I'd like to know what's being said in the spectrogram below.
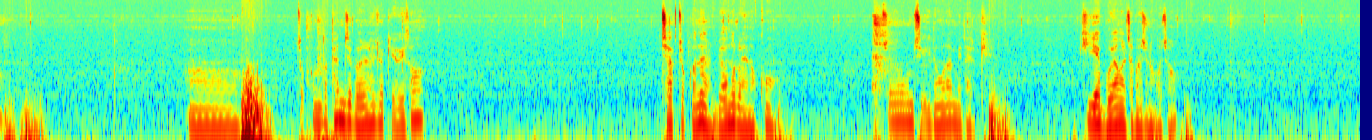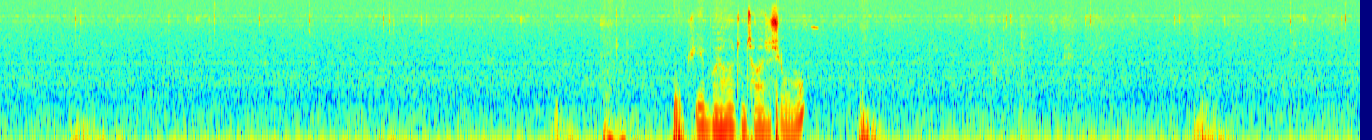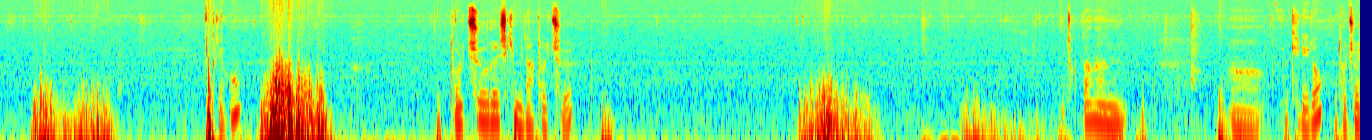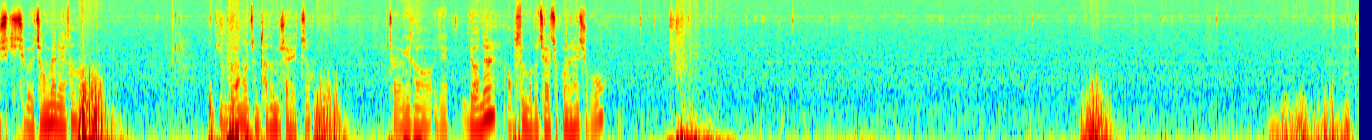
어, 조금 더 편집을 해줄게요. 여기서 제약 조건을 면으로 해놓고 조금씩 이동을 합니다. 이렇게 귀의 모양을 잡아주는 거죠. 귀의 모양을 좀 잡아주시고 돌출을 시킵니다. 돌출 적당한 어, 길이로 돌출시키시고요. 정면에서 귀 모양을 좀 다듬으셔야겠죠. 자 여기서 이제 면을 없음으로 제약 조건을 해주고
